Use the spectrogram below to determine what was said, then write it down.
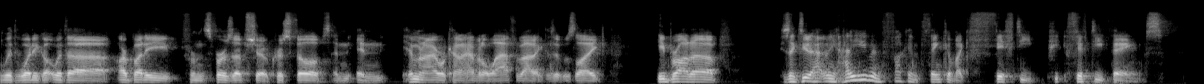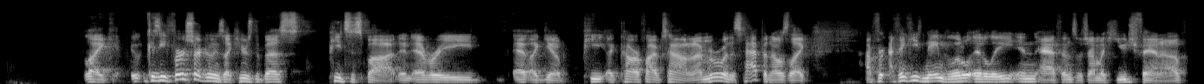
with what he called with uh our buddy from the Spurs Up show, Chris Phillips, and and him and I were kind of having a laugh about it because it was like he brought up. He's like, dude, I mean, how do you even fucking think of like 50, 50 things? Like, because he first started doing, he's like, here's the best pizza spot in every, like, you know, P, like Power Five town. And I remember when this happened, I was like, I, I think he's named Little Italy in Athens, which I'm a huge fan of.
